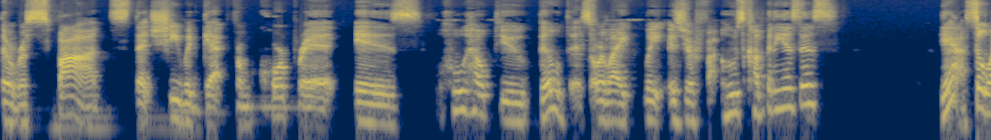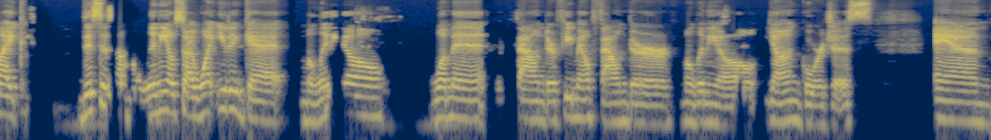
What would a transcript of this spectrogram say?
The response that she would get from corporate is who helped you build this or like wait is your whose company is this yeah. So like this is a millennial. So I want you to get millennial woman founder, female founder, millennial, young, gorgeous, and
